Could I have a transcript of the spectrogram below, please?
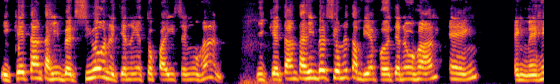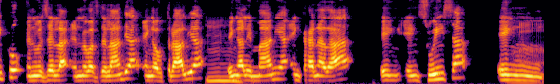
y qué tantas inversiones tienen estos países en Wuhan y qué tantas inversiones también puede tener Wuhan en, en México, en Nueva, en Nueva Zelanda, en Australia, en Alemania, en Canadá, en, en Suiza, en,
